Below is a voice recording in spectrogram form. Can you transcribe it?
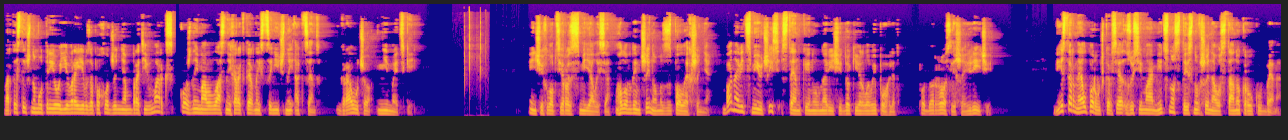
В артистичному тріо євреїв за походженням братів Маркс кожний мав власний характерний сценічний акцент Граучо німецький. Інші хлопці розсміялися головним чином з полегшення, ба навіть сміючись, Стен кинув на Річі докірливий погляд подорослішай річі. Містер Нел поручкався з усіма, міцно стиснувши на останок руку Бена.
